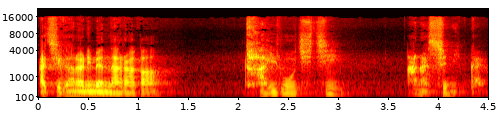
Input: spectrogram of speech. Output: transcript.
아직 하나님의 나라가 다 이루어지지 않았으니까요.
